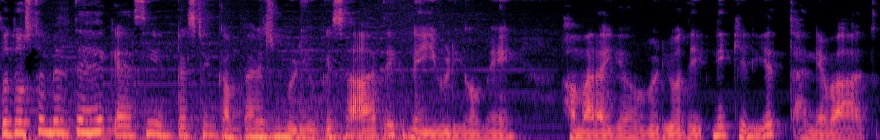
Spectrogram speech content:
तो दोस्तों, मिलते हैं एक ऐसी इंटरेस्टिंग कंपेरिजन वीडियो के साथ एक नई वीडियो में। हमारा यह वीडियो देखने के लिए धन्यवाद।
